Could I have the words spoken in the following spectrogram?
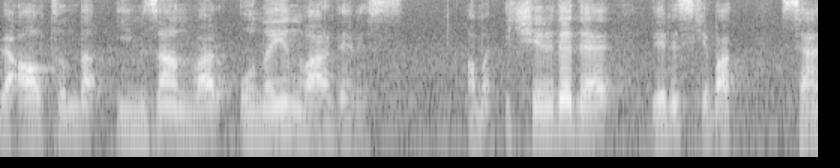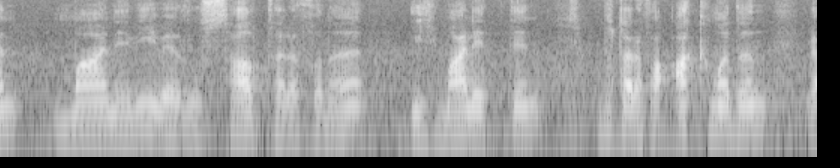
ve altında imzan var, onayın var deriz. Ama içeride de deriz ki bak sen manevi ve ruhsal tarafını ihmal ettin, bu tarafa akmadın ve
